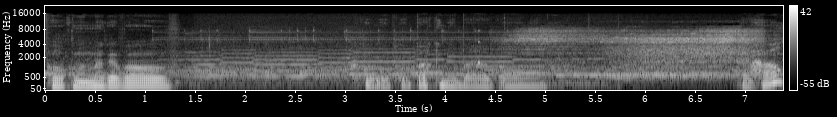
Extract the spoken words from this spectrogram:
Pokemon Mega Evolve. Put, put back in your bag. Oh. The hell?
